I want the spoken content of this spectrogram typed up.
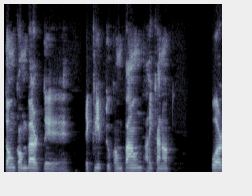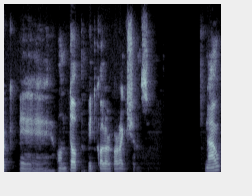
don't convert the, the clip to compound. I cannot work uh, on top with color corrections. Now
